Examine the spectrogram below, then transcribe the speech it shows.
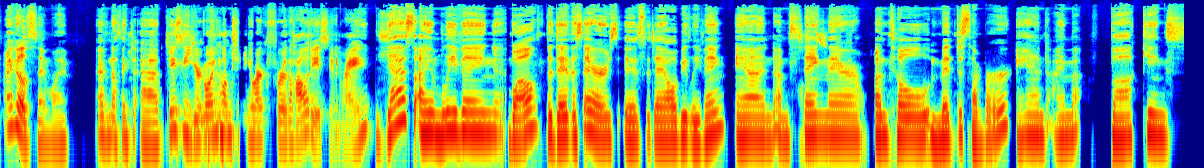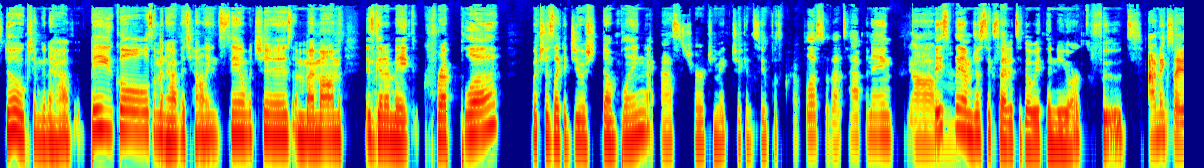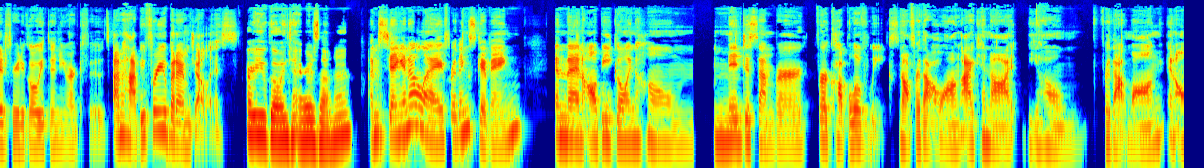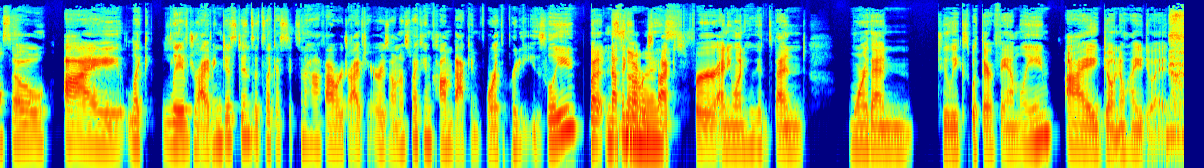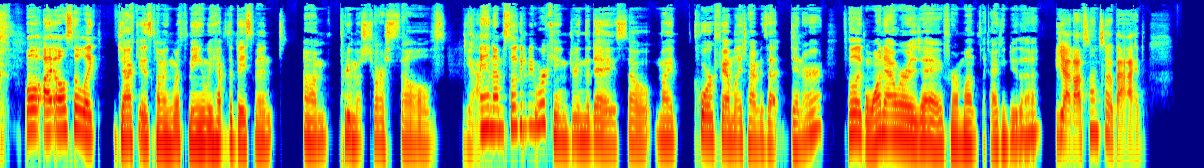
I feel the same way. I have nothing to add. JC, you're going home to New York for the holidays soon, right? Yes, I am leaving. Well, the day this airs is the day I'll be leaving, and I'm oh, staying there until mid December. And I'm fucking stoked. I'm gonna have bagels. I'm gonna have Italian sandwiches, and my mom is gonna make krepla, which is like a Jewish dumpling. I asked her to make chicken soup with krepla, so that's happening. Um, Basically, I'm just excited to go eat the New York foods. I'm excited for you to go eat the New York foods. I'm happy for you, but I'm jealous. Are you going to Arizona? I'm staying in LA for Thanksgiving, and then I'll be going home mid December for a couple of weeks, not for that long. I cannot be home for that long. And also, I like live driving distance. It's like a six and a half hour drive to Arizona, so I can come back and forth pretty easily. But nothing So but nice. respect for anyone who can spend more than two weeks with their family. I don't know how you do it. Well, I also like Jack is coming with me. We have the basement um pretty much to ourselves. Yeah. And I'm still going to be working during the day. So my core family time is at dinner. So like 1 hour a day for a month like I can do that. Yeah, that's not so bad.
